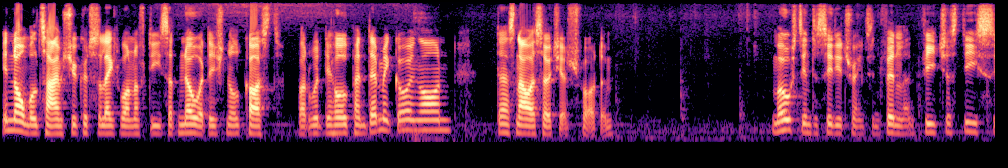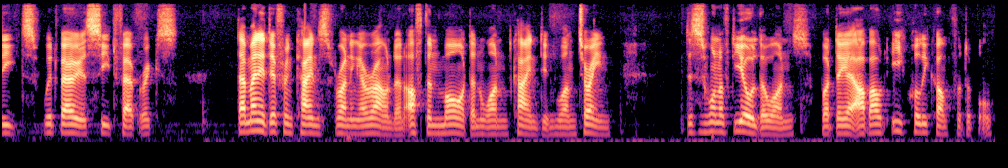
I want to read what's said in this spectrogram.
In normal times you could select one of these at no additional cost, but with the whole pandemic going on, there's now a surcharge for them. Most intercity trains in Finland features these seats with various seat fabrics. There are many different kinds running around and often more than one kind in one train. This is one of the older ones, but they are about equally comfortable.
